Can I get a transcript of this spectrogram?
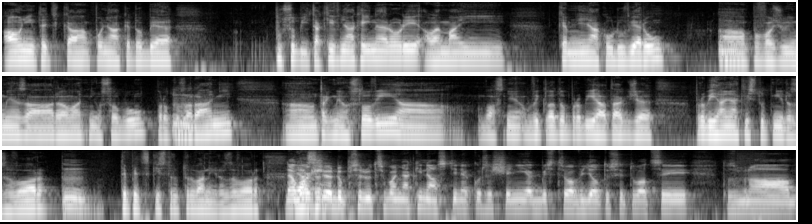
a oni teďka po nějaké době působí taky v nějaké jiné roli, ale mají ke mně nějakou důvěru hmm. a považují mě za relevantní osobu pro to hmm. zadání, a, tak mě osloví a vlastně obvykle to probíhá tak, že probíhá nějaký stupní rozhovor, mm. typicky strukturovaný rozhovor. Dáváš se... dopředu třeba nějaký nástin jako řešení, jak bys třeba viděl tu situaci, to znamená,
